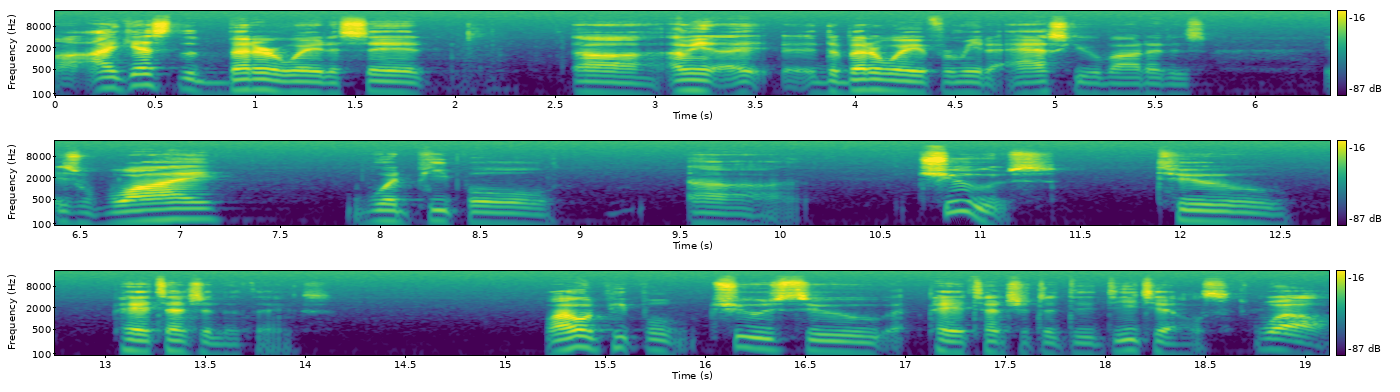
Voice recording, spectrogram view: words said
I guess the better way to say it, uh, I mean, I, the better way for me to ask you about it is, is why would people uh, choose to pay attention to things? Why would people choose to pay attention to the details? Well,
